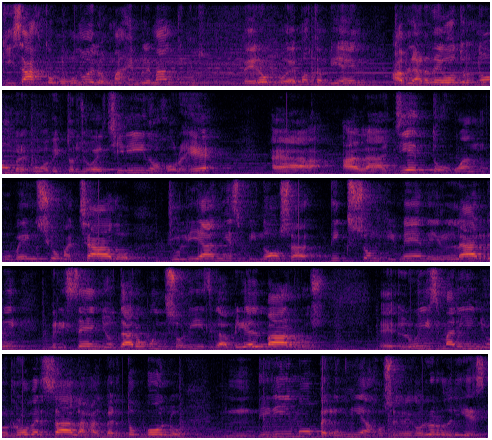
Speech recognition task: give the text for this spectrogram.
quizás como uno de los más emblemáticos, pero podemos también hablar de otros nombres como Víctor Joel Chirino, Jorge eh, Alayeto, Juan Ubencio Machado, Giuliani Espinosa, Dixon Jiménez, Larry Briseño, Darwin Solís, Gabriel Barros, eh, Luis Mariño, Robert Salas, Alberto Polo, mm, Dirimo Pernía, José Gregorio Rodríguez.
